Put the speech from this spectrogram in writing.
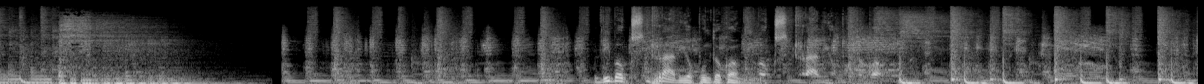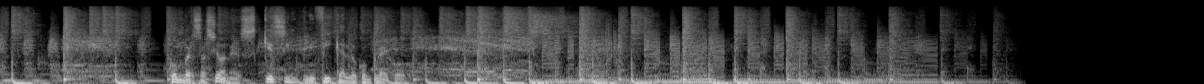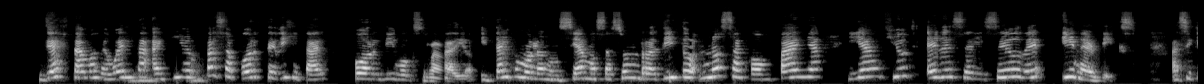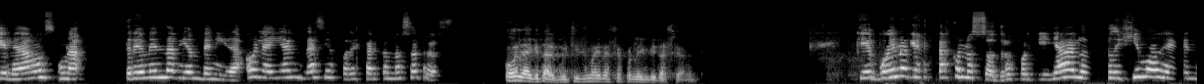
Divoxradio.com. Conversaciones que simplifican lo complejo. Ya estamos de vuelta aquí en Pasaporte Digital por Divox Radio. Y tal como lo anunciamos hace un ratito, nos acompaña Ian Hughes, él es el CEO de Innervix. Así que le damos una tremenda bienvenida. Hola Ian, gracias por estar con nosotros. Hola, ¿qué tal? Muchísimas gracias por la invitación. Qué bueno que estás con nosotros, porque ya lo, dijimos en,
